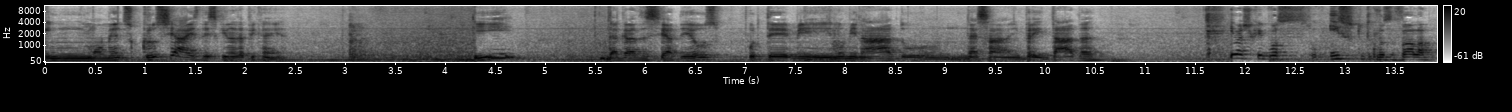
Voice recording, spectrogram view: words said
em momentos cruciais da esquina da picanha. E de agradecer a Deus por ter me iluminado nessa empreitada Eu acho que você- isso tudo que você fala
